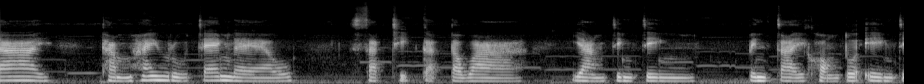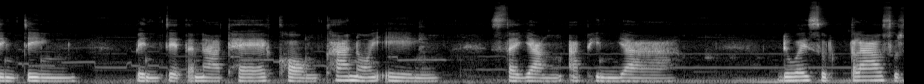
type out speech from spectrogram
ได้ทำให้รู้แจ้งแล้ว สัจฉิกัตตวา อย่างจริงๆ เป็นใจของตัวเองจริงๆ เป็นเจตนาแท้ของข้าน้อยเอง สยังอภิญญาด้วยสุดกล้าวสุด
